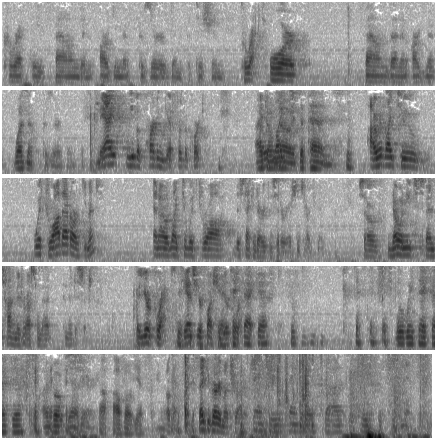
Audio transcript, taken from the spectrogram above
correctly found an argument preserved in the petition Correct. or found that an argument wasn't preserved in the petition. May I leave a parting gift for the court? I would don't like know. to- It depends. I would like to withdraw that argument, and I would like to withdraw the secondary considerations argument. So no one needs to spend time addressing that in the decision. But you're correct. To answer your question, you're take correct. that gift. Will we take that gift? I vote yes. I'll vote yes. Okay. Thank you very much, Your Honor. Thank you. Thank both sides. The case is submitted.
